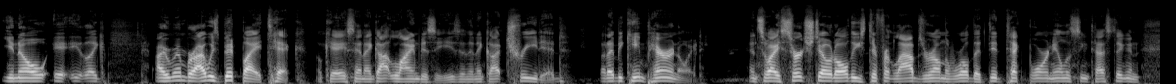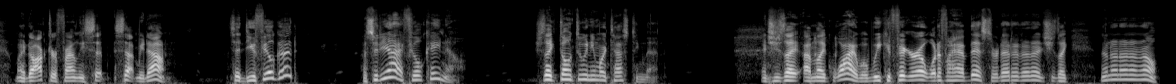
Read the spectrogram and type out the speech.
you know, like I remember I was bit by a tick, okay, saying I got Lyme disease, and then it got treated, but I became paranoid and so I searched out all these different labs around the world that did tick-borne illness testing, and my doctor finally set, set me down. Said, "Do you feel good?" I said, "Yeah, I feel okay now." She's like, "Don't do any more testing then." And she's like, "I'm like, why? Well, we could figure out what if I have this or da da da." da. And she's like, "No, no, no, no, no.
